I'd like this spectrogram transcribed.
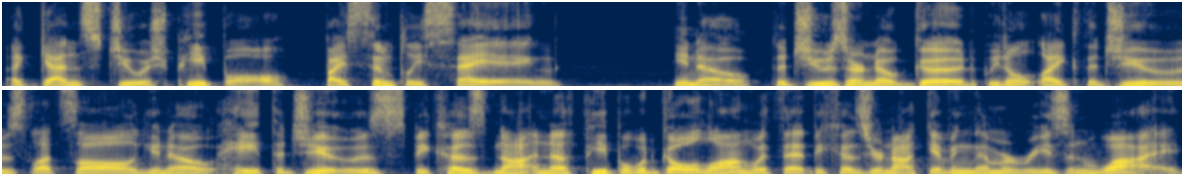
against Jewish people by simply saying, you know, the Jews are no good. We don't like the Jews. Let's all, you know, hate the Jews because not enough people would go along with it because you're not giving them a reason why.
